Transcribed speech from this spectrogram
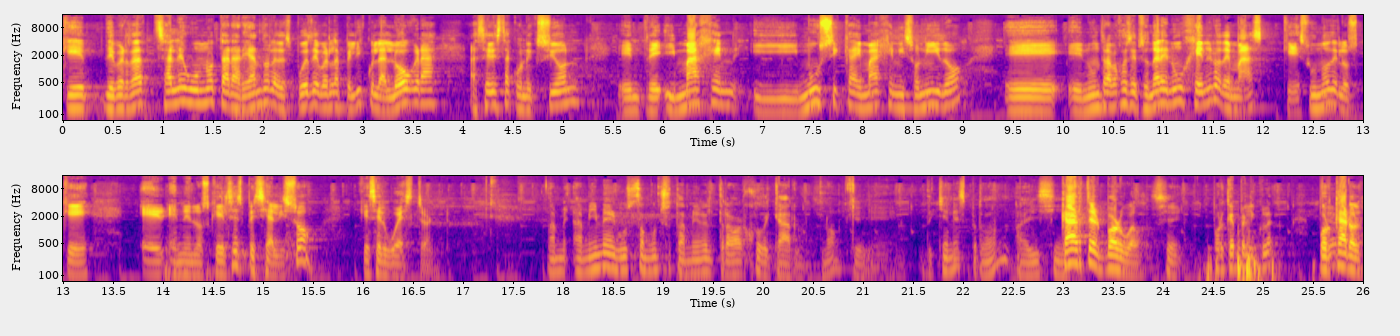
que de verdad sale uno tarareándola después de ver la película, logra hacer esta conexión entre imagen y música, imagen y sonido, eh, en un trabajo excepcional, en un género además que es uno de los que, eh, en los que él se especializó, que es el western. A mí, a mí me gusta mucho también el trabajo de Carlos, ¿no? Que, ¿De quién es, perdón? Ahí sí. Carter Borwell, sí. ¿Por qué película? por Carol.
